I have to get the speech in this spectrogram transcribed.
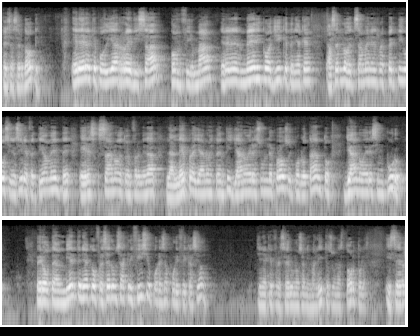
El sacerdote. Él era el que podía revisar, confirmar, era el médico allí que tenía que hacer los exámenes respectivos y decir efectivamente eres sano de tu enfermedad, la lepra ya no está en ti, ya no eres un leproso y por lo tanto ya no eres impuro. Pero también tenía que ofrecer un sacrificio por esa purificación. Tenía que ofrecer unos animalitos, unas tórtolas y ser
